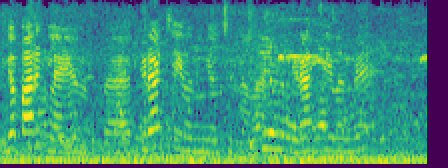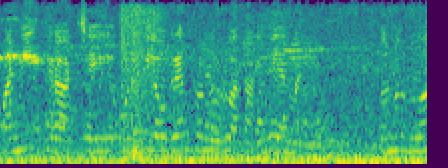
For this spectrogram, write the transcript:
இங்கே பாருங்களேன். இப்போ திராட்சை வந்து இங்கே வச்சிருக்காங்க. திராட்சை வந்து பன்னீர் திராட்சை ஒரு கிலோகிராம் தொண்ணூறு ரூபா தான். Indian money? தொண்ணூறு ரூபா.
